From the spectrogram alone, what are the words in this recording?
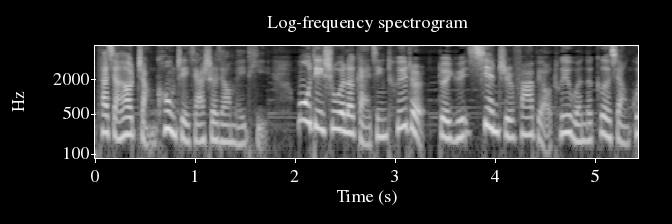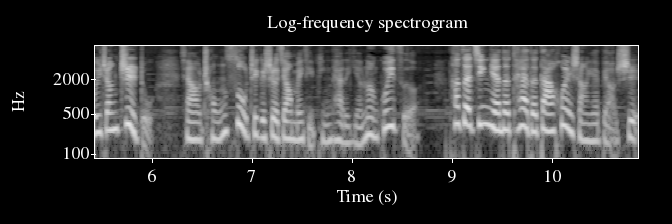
他想要掌控这家社交媒体，目的是为了改进 Twitter 对于限制发表推文的各项规章制度，想要重塑这个社交媒体平台的言论规则。他在今年的 TED 大会上也表示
